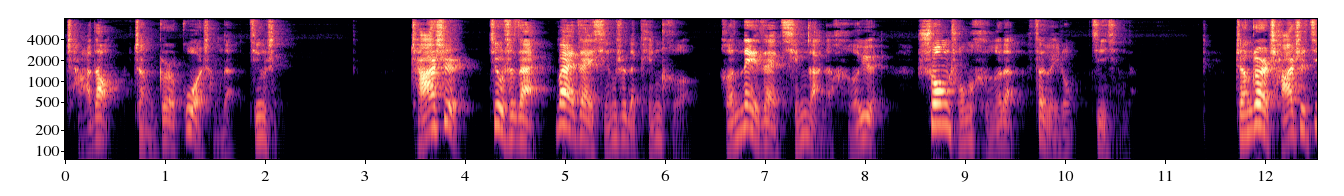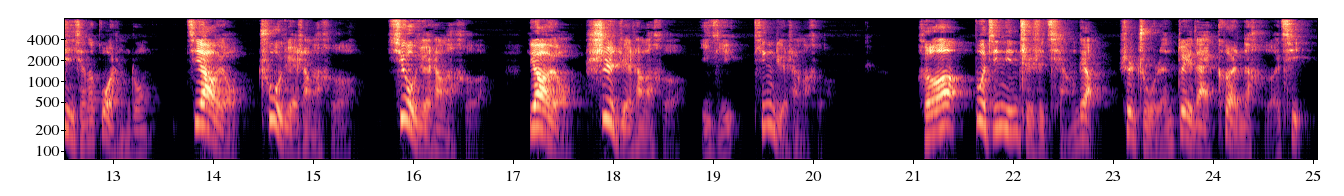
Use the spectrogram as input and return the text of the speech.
茶道整个过程的精神。茶室就是在外在形式的平和和内在情感的和悦。双重和的氛围中进行的，整个茶室进行的过程中，既要有触觉上的和、嗅觉上的和，要有视觉上的和以及听觉上的和。和不仅仅只是强调是主人对待客人的和气，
